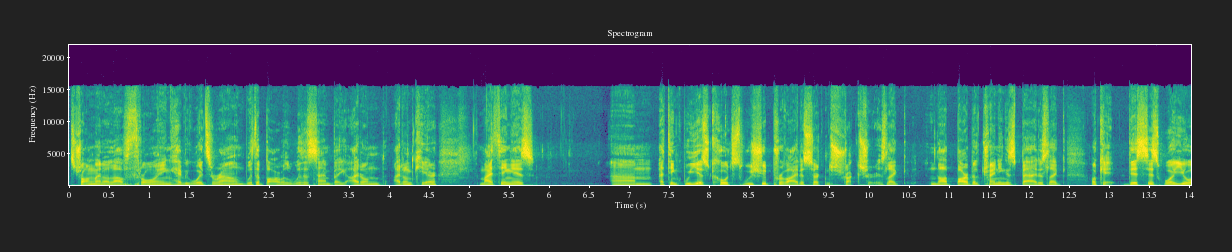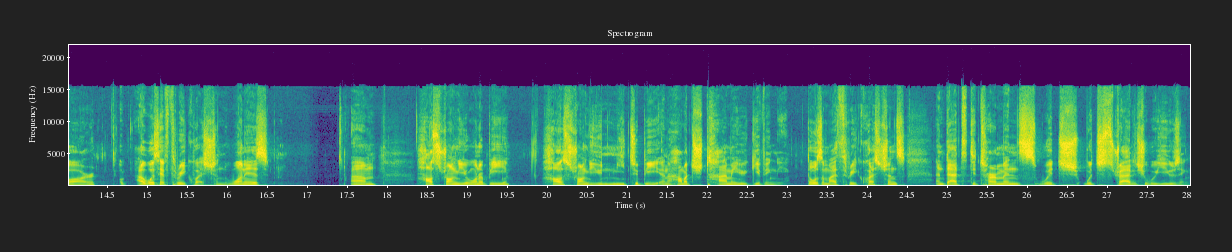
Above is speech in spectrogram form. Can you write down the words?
strongman. I love throwing heavy weights around with a barbell, with a sandbag. I don't. I don't care. My thing is, um, I think we as coaches we should provide a certain structure. It's like not barbell training is bad. It's like okay, this is where you are. I always have three questions. One is um, how strong do you want to be, how strong do you need to be, and how much time are you giving me? Those are my three questions, and that determines which which strategy we're using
